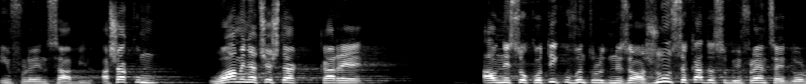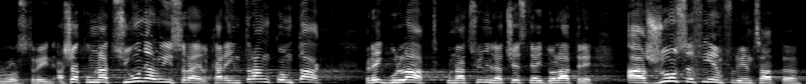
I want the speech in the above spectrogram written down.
influențabili, așa cum oamenii aceștia care au nesocotit cuvântul lui Dumnezeu, au ajuns să cadă sub influența idolilor străini, așa cum națiunea lui Israel, care intra în contact regulat cu națiunile acestea idolatre, a ajuns să fie influențată,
